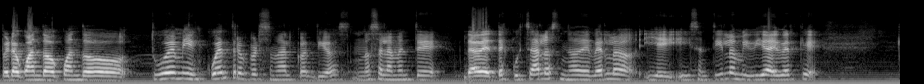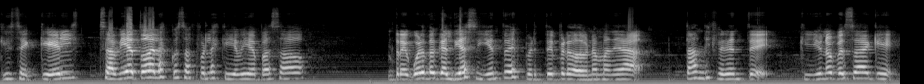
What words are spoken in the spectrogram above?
Pero cuando, cuando tuve mi encuentro personal con Dios, no solamente de, de escucharlo, sino de verlo y, y sentirlo en mi vida y ver que que, sé, que él sabía todas las cosas por las que yo había pasado. Recuerdo que al día siguiente desperté, pero de una manera tan diferente que yo no pensaba que,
